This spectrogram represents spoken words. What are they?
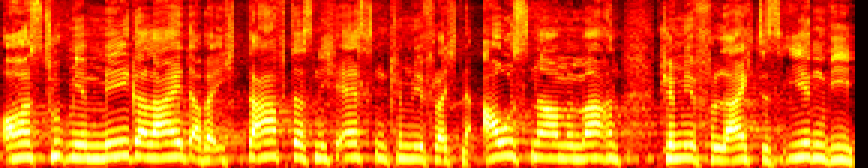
oh, es tut mir mega leid, aber ich darf das nicht essen. Können wir vielleicht eine Ausnahme machen? Können wir vielleicht das irgendwie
